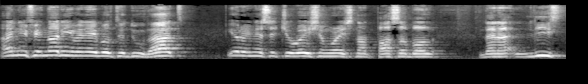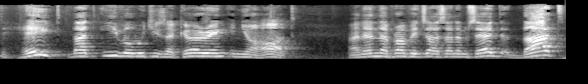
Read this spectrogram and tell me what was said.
And if you're not even able to do that, you're in a situation where it's not possible, then at least hate that evil which is occurring in your heart. And then the Prophet ﷺ said, that,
